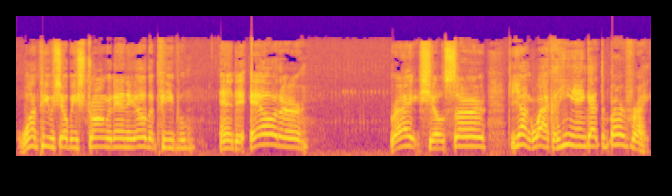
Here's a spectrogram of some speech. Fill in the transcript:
One people shall be stronger than the other people, and the elder, right, shall serve the younger. Why? Because he ain't got the birthright.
